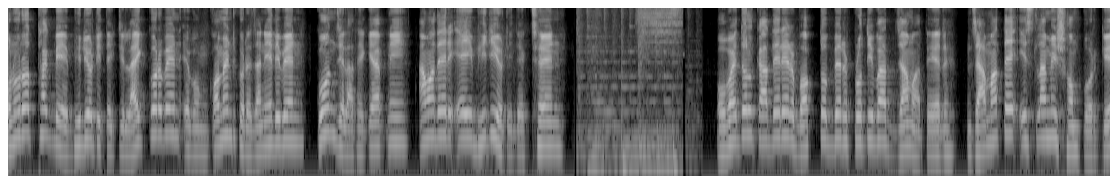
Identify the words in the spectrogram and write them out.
অনুরোধ থাকবে, ভিডিওটিতে একটি লাইক করবেন এবং কমেন্ট করে জানিয়ে দিবেন, কোন জেলা থেকে আপনি আমাদের এই ভিডিওটি দেখছেন। ওবায়দুল কাদেরের বক্তব্যের প্রতিবাদ জামাতের। জামাতে ইসলামী সম্পর্কে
